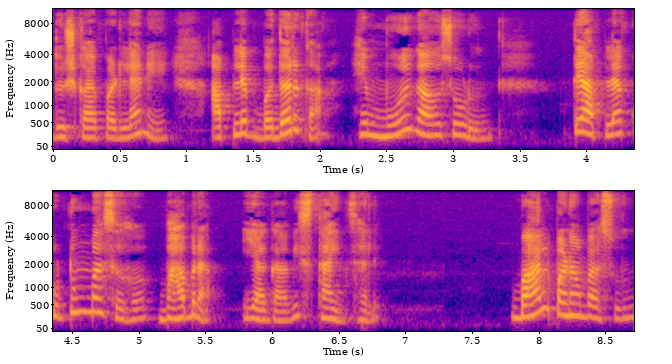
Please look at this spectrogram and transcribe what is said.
दुष्काळ पडल्याने आपले बदरका हे मूळ गाव सोडून ते आपल्या कुटुंबासह भाबरा या गावी स्थायिक झाले. बालपणापासून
